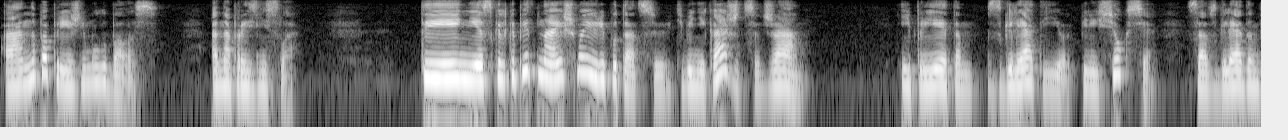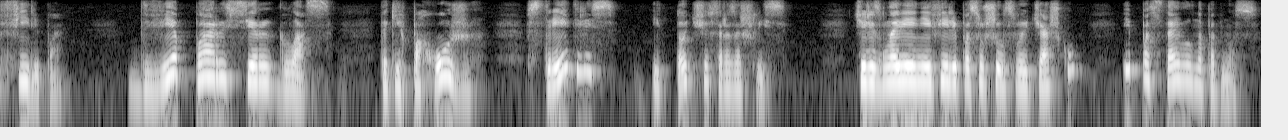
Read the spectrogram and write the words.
Анна по-прежнему улыбалась. Она произнесла. «Ты несколько пятнаешь мою репутацию, тебе не кажется, Джоан?» И при этом взгляд ее пересекся со взглядом Филиппа. Две пары серых глаз, таких похожих, встретились и тотчас разошлись. Через мгновение Филипп осушил свою чашку и поставил на поднос.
